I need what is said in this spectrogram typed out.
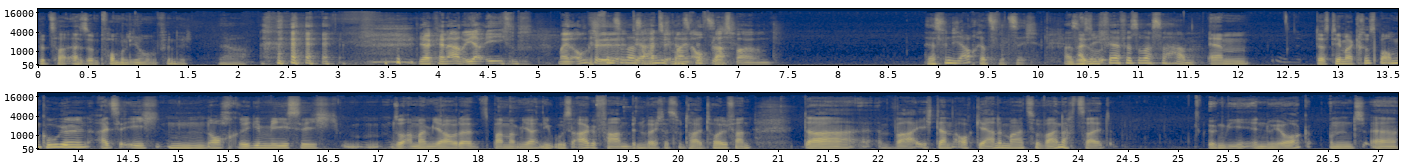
Bezahl also Formulierung, finde ich. Ja. ja, keine Ahnung. Ja, ich, mein Onkel, der hatte immer einen aufblasbaren. Das finde ich auch ganz witzig. Also, also ich wäre für sowas zu haben. Ähm, das Thema Christbaumkugeln, als ich noch regelmäßig so einmal im Jahr oder zweimal im Jahr in die USA gefahren bin, weil ich das total toll fand, da war ich dann auch gerne mal zur Weihnachtszeit irgendwie in New York und äh,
